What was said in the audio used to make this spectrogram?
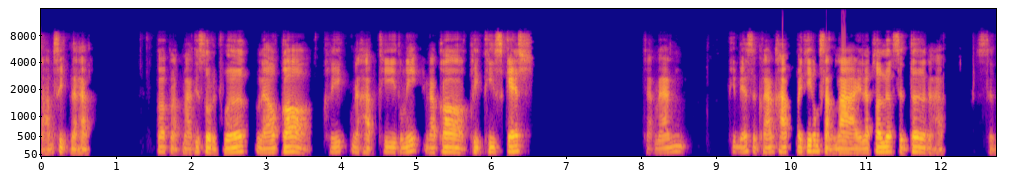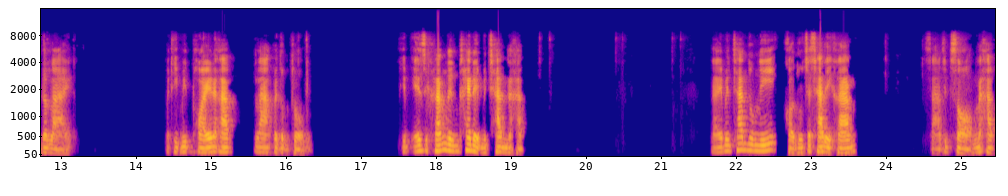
30 นะครับ ก็กลับมาที่ SolidWorks แล้วก็คลิกนะครับที่ตรงนี้แล้วก็คลิกที่ Sketch จากนั้นพิมพ์ S หนึ่งครั้งครับ ไปที่คำสั่ง Line แล้วก็เลือก Center นะครับ Center Line มาที่ Midpoint นะครับ ลากไปตรงๆพิมพ์ S อีกครั้งหนึ่งให้ Dimension นะครับ Dimension ตรงนี้ขอดูชัดๆอีกครั้ง 32 นะครับ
